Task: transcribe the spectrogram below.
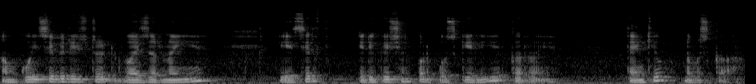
हम कोई से भी रजिस्टर्ड एडवाइज़र नहीं है, ये सिर्फ़ एजुकेशन पर्पज़ के लिए कर रहे हैं। थैंक यू नमस्कार।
